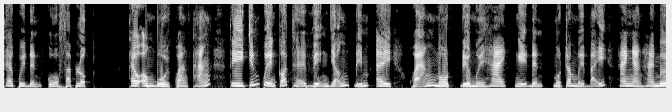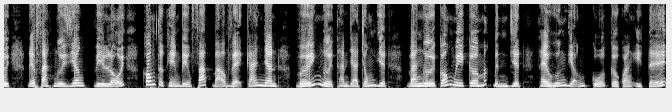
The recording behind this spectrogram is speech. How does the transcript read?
theo quy định của pháp luật. Theo ông Bùi Quang Thắng, thì chính quyền có thể viện dẫn điểm A khoảng 1 điều 12 Nghị định 117-2020 để phạt người dân vì lỗi không thực hiện biện pháp bảo vệ cá nhân với người tham gia chống dịch và người có nguy cơ mắc bệnh dịch theo hướng dẫn của cơ quan y tế.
